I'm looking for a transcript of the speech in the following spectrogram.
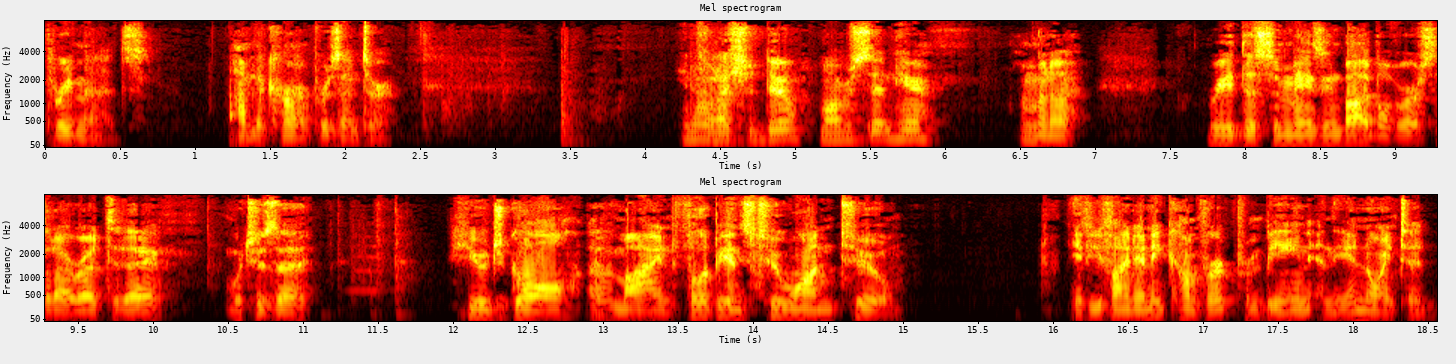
Three minutes. I'm the current presenter. You know what I should do while we're sitting here? I'm going to read this amazing Bible verse that I read today, which is a huge goal of mine. Philippians 2 1 2. If you find any comfort from being in the anointed,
